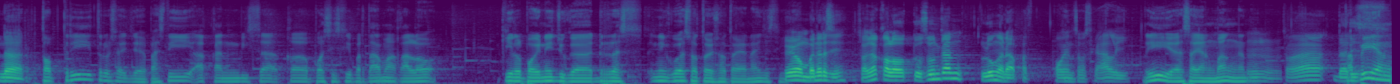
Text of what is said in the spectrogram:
Benar. Top 3 terus aja pasti akan bisa ke posisi pertama kalau kill poinnya juga deres. Ini gue sotoy-sotoyan aja sih. Iya, bener sih. Soalnya kalau tusun kan lu nggak dapat poin sama sekali. Iya sayang banget. Mm, Soalnya dari Tapi yang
